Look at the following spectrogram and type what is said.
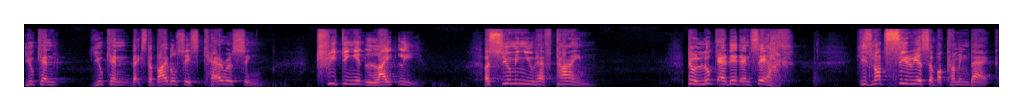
you can, you can, as the Bible says, carousing, treating it lightly, assuming you have time to look at it and say, ah, he's not serious about coming back.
